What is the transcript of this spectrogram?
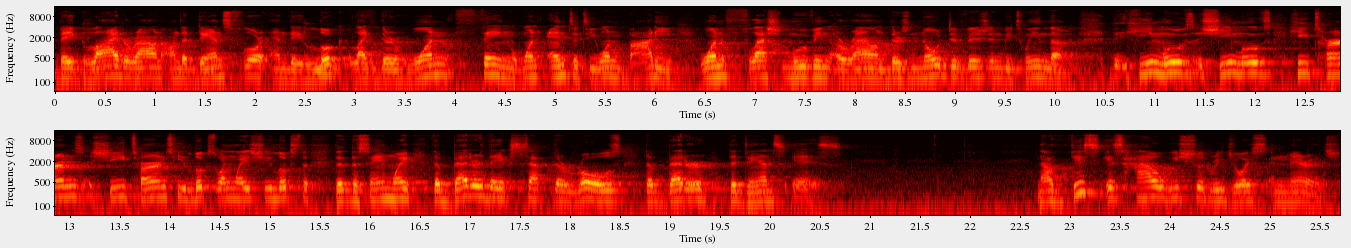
They glide around on the dance floor and they look like they're one thing, one entity, one body, one flesh moving around. There's no division between them. He moves, she moves, he turns, she turns, he looks one way, she looks the, the, the same way. The better they accept their roles, the better the dance is. Now, this is how we should rejoice in marriage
